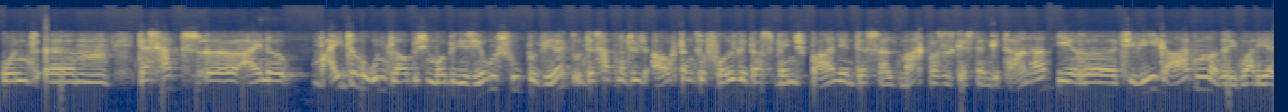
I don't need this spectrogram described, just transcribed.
Und ähm, das hat äh, eine weitere unglaublichen Mobilisierungsschub bewirkt. Und das hat natürlich auch dann zur Folge, dass wenn Spanien das halt macht, was es gestern getan hat, ihre Zivilgarten, also die Guardia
